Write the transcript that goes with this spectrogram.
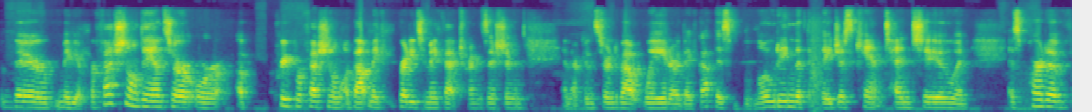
they're maybe a professional dancer or a pre-professional about make ready to make that transition and they're concerned about weight or they've got this bloating that they just can't tend to and as part of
